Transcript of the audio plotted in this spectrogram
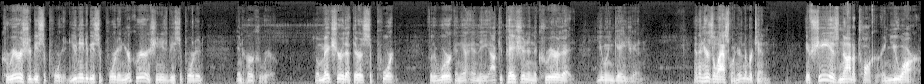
Careers should be supported. You need to be supported in your career and she needs to be supported in her career. So make sure that there is support for the work and the, and the occupation and the career that you engage in. And then here's the last one. Here's number 10. If she is not a talker and you are,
